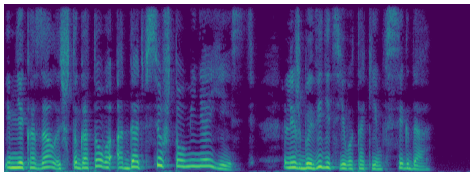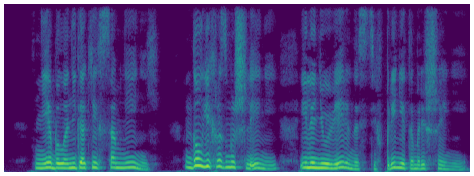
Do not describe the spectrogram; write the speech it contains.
и мне казалось, что готова отдать все, что у меня есть, лишь бы видеть его таким всегда. Не было никаких сомнений, долгих размышлений или неуверенности в принятом решении.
